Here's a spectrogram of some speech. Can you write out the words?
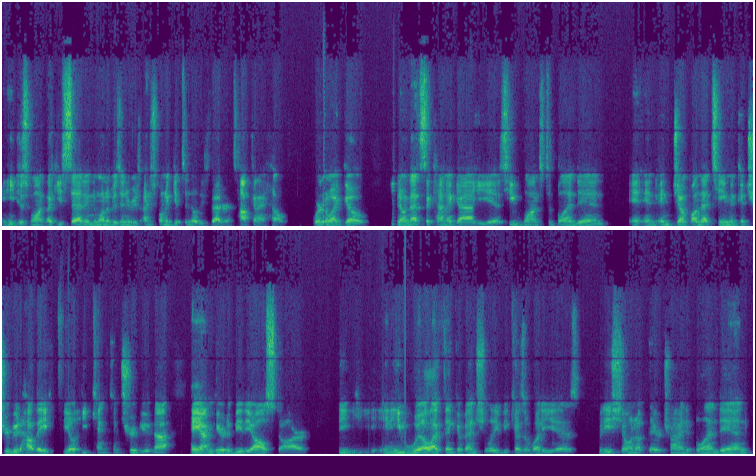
and he just want, like he said in one of his interviews, I just want to get to know these veterans. How can I help? Where do I go? You know, and that's the kind of guy he is. He wants to blend in and, and, and jump on that team and contribute how they feel he can contribute. Not, hey, I'm here to be the all star. He, he, and he will, I think, eventually because of what he is. But he's showing up there trying to blend in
